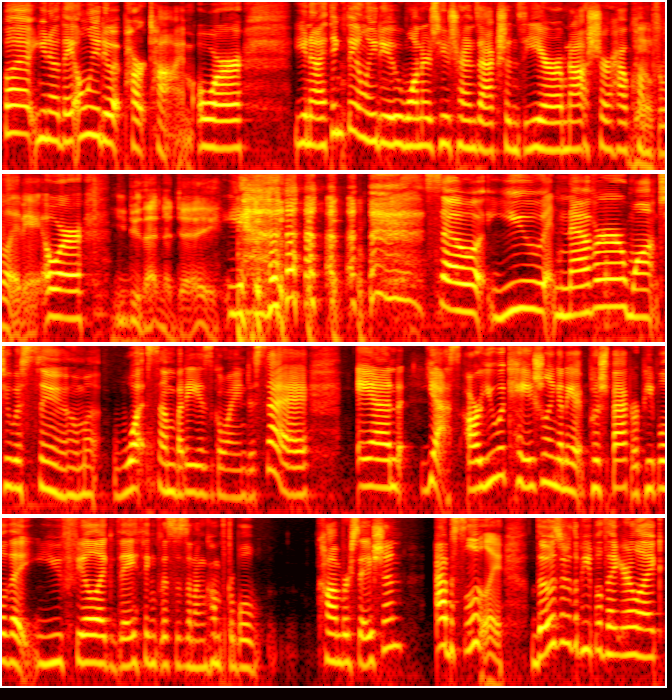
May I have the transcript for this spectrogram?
but you know they only do it part-time or you know i think they only do one or two transactions a year i'm not sure how comfortable they'd be or You do that in a day. Yeah. So you never want to assume what somebody is going to say. And yes, are you occasionally going to get pushback or people that you feel like they think this is an uncomfortable conversation? Absolutely. Those are the people that you're like,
